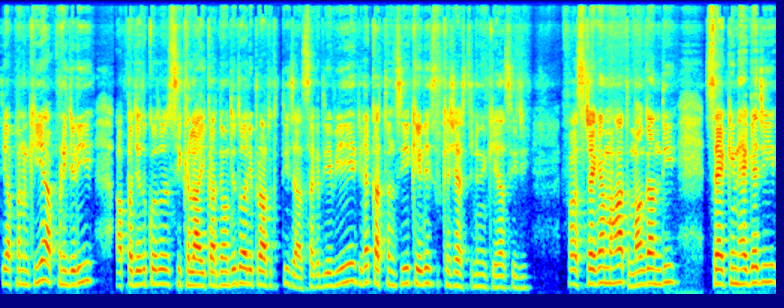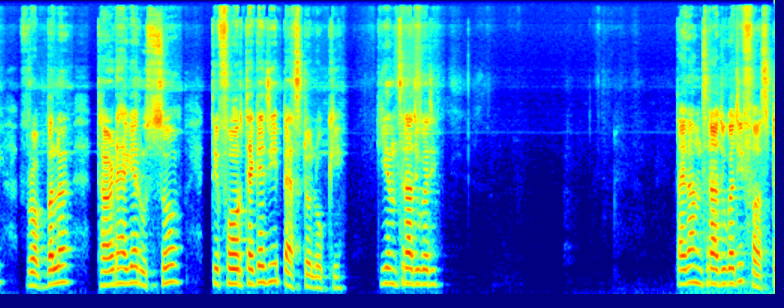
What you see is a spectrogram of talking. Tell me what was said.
ਤੇ ਆਪਾਂ ਨੂੰ ਕੀ ਹੈ? ਆਪਣੀ ਜਿਹੜੀ ਆਪਾਂ ਜਦੋਂ ਕੋਈ ਸਿਖਲਾਈ ਕਰਦੇ ਹਾਂ, ਉਹਦੇ ਦੁਆਰਾ ਹੀ ਪ੍ਰਾਪਤ ਕੀਤੀ ਜਾ ਸਕਦੀ ਹੈ। ਵੀ ਇਹ ਜਿਹੜਾ ਕਥਨ ਸੀ, ਇਹ ਕਿਹੜੇ ਸਿੱਖਿਆ ਸ਼ਾਸਤਰੀ ਨੇ ਕਿਹਾ ਸੀ ਜੀ? ਫਸਟ ਹੈਗਾ ਮਹਾਤਮਾ ਗਾਂਧੀ ਸੈਕਿੰਡ ਹੈਗਾ ਜੀ ਫਰੋਬਲ ਥਰਡ ਹੈਗਾ ਰੁੱਸੋ ਤੇ ਫੋਰਥ ਹੈਗਾ ਜੀ ਪੈਸਟੋਲੋਕੀ ਕੀ ਆਨਸਰ ਆ ਜਾਊਗਾ ਜੀ? ਤਾਂ ਇਹਦਾ ਆਨਸਰ ਆ ਜਾਊਗਾ ਜੀ ਫਸਟ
